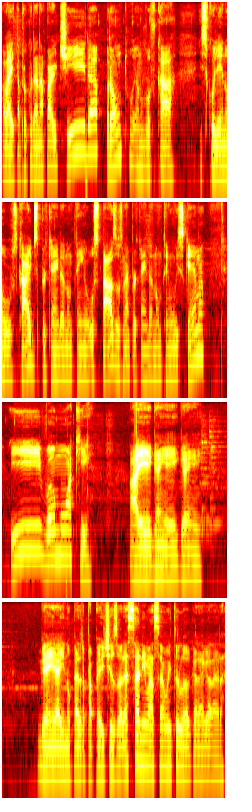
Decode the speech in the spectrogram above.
Olha lá, ele tá procurando a partida. Pronto, eu não vou ficar escolhendo os cards, porque ainda não tenho os Tazos, né? Porque ainda não tem um esquema. E vamos aqui. Aê, ganhei, ganhei. Ganhei aí no Pedra, Papel e Tesoura. Essa animação é muito louca, né, galera?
